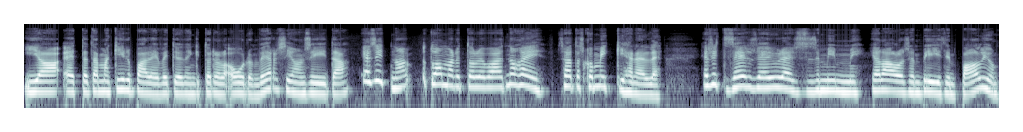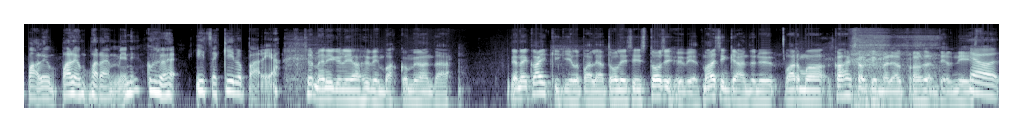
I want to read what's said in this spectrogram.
ja että tämä kilpailija veti jotenkin todella oudon version siitä. Ja sitten no, tuomarit oli vaan, että no hei, saataisiko mikki hänelle? Ja sitten seisoi siellä yleisössä se Mimmi ja lauloi sen biisin paljon, paljon, paljon paremmin kuin se itse kilpailija. Se meni kyllä ihan hyvin pakko myöntää. Ja ne kaikki kilpailijat oli siis tosi hyviä. Mä olisin kääntynyt varmaan 80 prosentilla niistä. Joo,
